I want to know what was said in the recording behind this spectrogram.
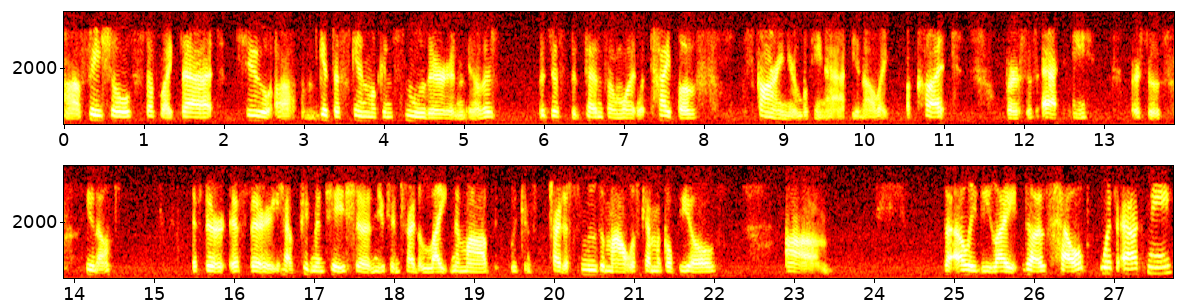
uh, facials, stuff like that, to um, get the skin looking smoother. And you know, there's it just depends on what what type of scarring you're looking at. You know, like a cut versus acne versus you know, if they're if they have pigmentation, you can try to lighten them up. We can try to smooth them out with chemical peels um, the LED light does help with acne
